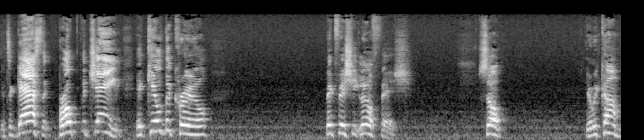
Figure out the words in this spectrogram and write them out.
It's a gas that broke the chain. It killed the krill. Big fish eat little fish. So, here we come.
